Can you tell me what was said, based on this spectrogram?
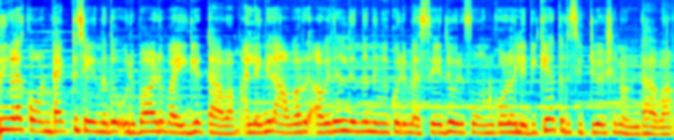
നിങ്ങളെ കോണ്ടാക്ട് ചെയ്യുന്നത് ഒരുപാട് വൈകിട്ടാവാം. അല്ലെങ്കിൽ അവർ അവരിൽ നിന്ന് നിങ്ങൾക്കൊരു മെസ്സേജോ ഒരു ഫോൺ കോളോ ലഭിക്കാത്തൊരു സിറ്റുവേഷൻ ഉണ്ടാവാം.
